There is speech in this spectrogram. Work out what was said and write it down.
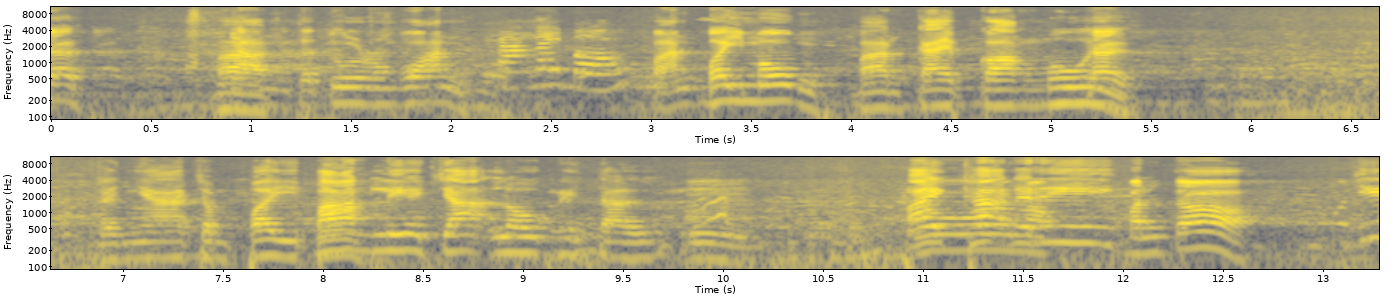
ទៅចាំទទួលរង្វាន់បានអីបងបាន3ម៉ោងបានកែបកង់មួយទៅកញ្ញាចំបៃបានលាចាកលោកនេះទៅអឺបែកខានារីបន្តជា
